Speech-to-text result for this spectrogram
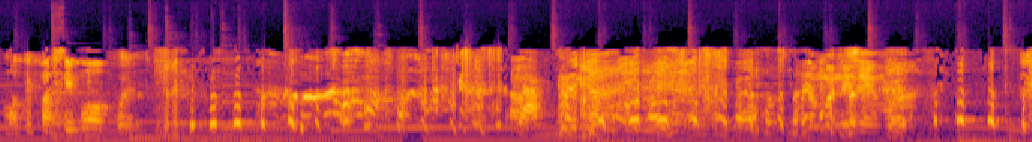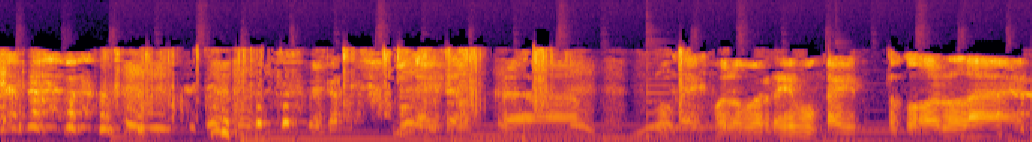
Motivasimu apa ya Teman SMA. buka telegram buka followernya buka toko online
